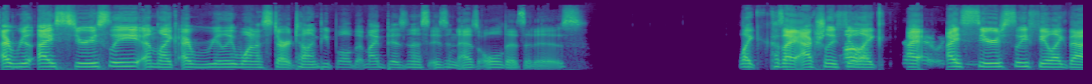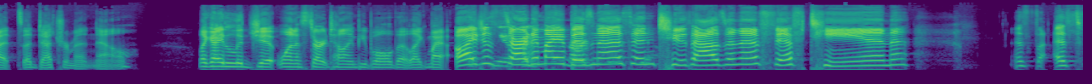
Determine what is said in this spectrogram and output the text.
I re- I seriously am like I really want to start telling people that my business isn't as old as it is. Like cuz I actually feel Oh, like I I get what I you mean. seriously feel like that's a detriment now. Like I legit want to start telling people that like my oh, I just started my business in 2015. It's, it's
